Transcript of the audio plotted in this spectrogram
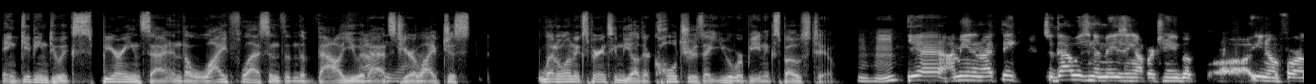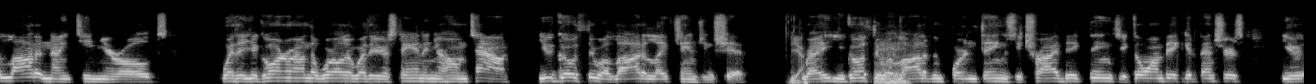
and getting to experience that and the life lessons and the value it oh, adds yeah. to your life, just let alone experiencing the other cultures that you were being exposed to. Mm-hmm. Yeah. I mean, and I think so that was an amazing opportunity. But, uh, you know, for a lot of 19 year olds, whether you're going around the world or whether you're staying in your hometown, you go through a lot of life changing shit. Yeah. Right. You go through mm-hmm. a lot of important things. You try big things. You go on big adventures. You're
